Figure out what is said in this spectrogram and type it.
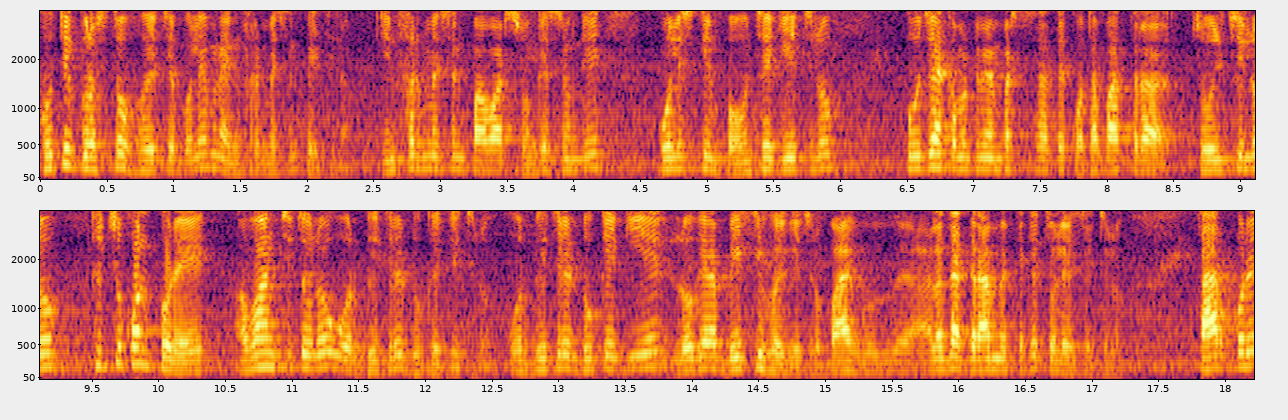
ক্ষতিগ্রস্ত হয়েছে বলে আমরা ইনফরমেশন পেয়েছিলাম। ইনফরমেশন পাওয়ার সঙ্গে সঙ্গে পুলিশ টিম পৌঁছে গিয়েছিল। পূজা কমিটি মেম্বার্সের সাথে কথাবার্তা চলছিল। কিছুক্ষণ পরে অবাঞ্ছিত লোক ওর ভিতরে ঢুকে গিয়েছিল। ওর ভিতরে ঢুকে গিয়ে লোকেরা বেশি হয়ে গেছিল বা আলাদা গ্রামের থেকে চলে এসেছিল। তারপরে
